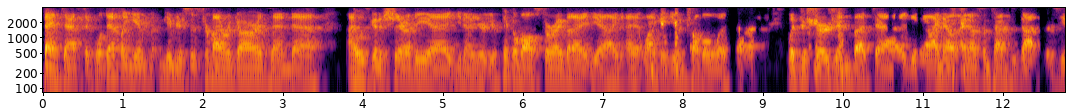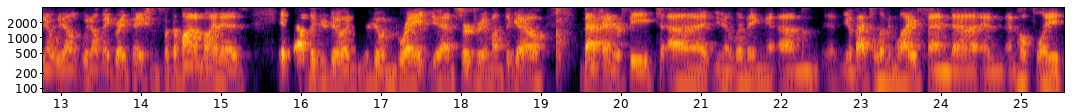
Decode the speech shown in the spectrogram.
Fantastic. Well, definitely give give your sister my regards. And I was going to share the uh, you know your your pickleball story, but I yeah I, I didn't want to get you in trouble with with your surgeon. But you know I know I know sometimes as doctors you know we don't we don't make great patients. But the bottom line is it sounds like you're doing you're doing great. You had surgery a month ago, back on your feet. Uh, you know, living um, you know back to living life, and uh, and and hopefully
